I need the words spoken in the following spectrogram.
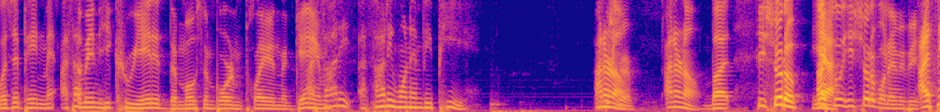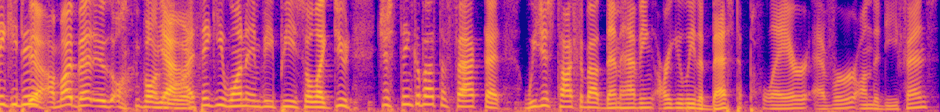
was it Peyton Man- I thought I mean, he created the most important play in the game. I game. thought he I thought he won MVP. I don't know. Sure. I don't know, but he should have. Yeah. Actually, he should have won MVP. I think he did. yeah, my bet is on Von yeah, Miller. I think he won MVP. So, like, dude, just think about the fact that we just talked about them having arguably the best player ever on the defense,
